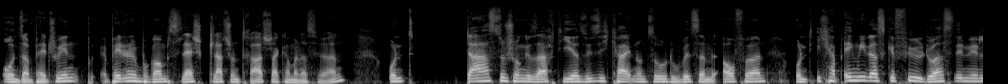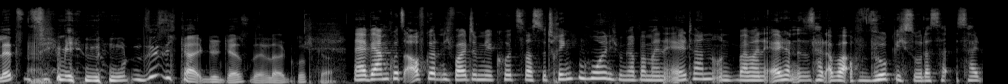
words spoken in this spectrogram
unserem Patreon, patreon.com slash Klatsch und Tratsch, da kann man das hören. Und da hast du schon gesagt, hier Süßigkeiten und so, du willst damit aufhören. Und ich habe irgendwie das Gefühl, du hast in den letzten zehn Minuten Süßigkeiten gegessen, Elda Gruschka. Naja, wir haben kurz aufgehört und ich wollte mir kurz was zu trinken holen. Ich bin gerade bei meinen Eltern und bei meinen Eltern ist es halt aber auch wirklich so, dass es halt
